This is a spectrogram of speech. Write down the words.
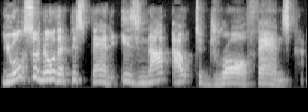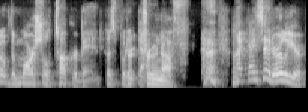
you also know that this band is not out to draw fans of the Marshall Tucker band. Let's put it that True way. enough. like I said earlier,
